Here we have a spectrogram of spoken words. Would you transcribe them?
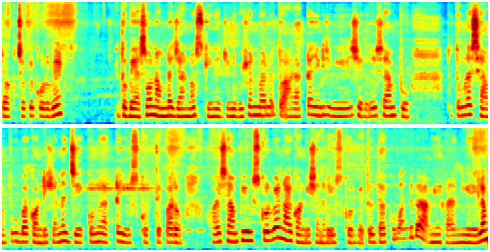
চকচকে করবে। তো বেসন আমরা জানো স্কিনের জন্য ভীষণ ভালো। তো আর একটা জিনিস নিয়ে সেটা হচ্ছে শ্যাম্পু। তো তোমরা শ্যাম্পু বা কন্ডিশনার যে কোনো একটা ইউজ করতে পারো। হয় শ্যাম্পু ইউজ করবে, নয় কন্ডিশনার ইউজ করবে। তো দেখো বন্ধুরা, আমি এখানে নিয়ে নিলাম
